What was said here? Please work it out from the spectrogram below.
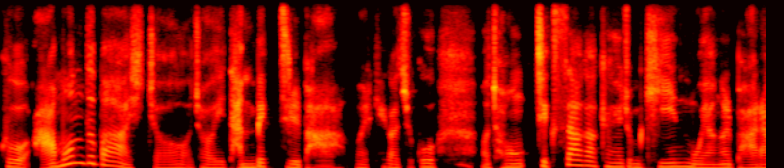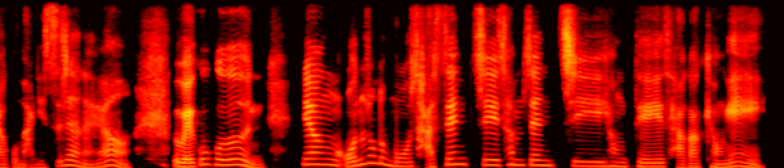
그 아몬드 바 아시죠? 저희 단백질 바 뭐 이렇게 해 가지고 어떤 직사각형의 좀 긴 모양을 바라고 많이 쓰잖아요. 외국은 그냥 어느 정도 뭐4 센티, 3 센티 형태의 사각형의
